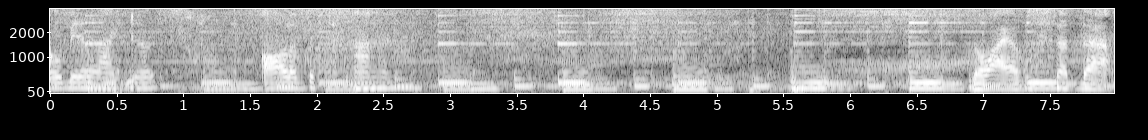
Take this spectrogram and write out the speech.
I will be like this all of the time. Though I have said that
